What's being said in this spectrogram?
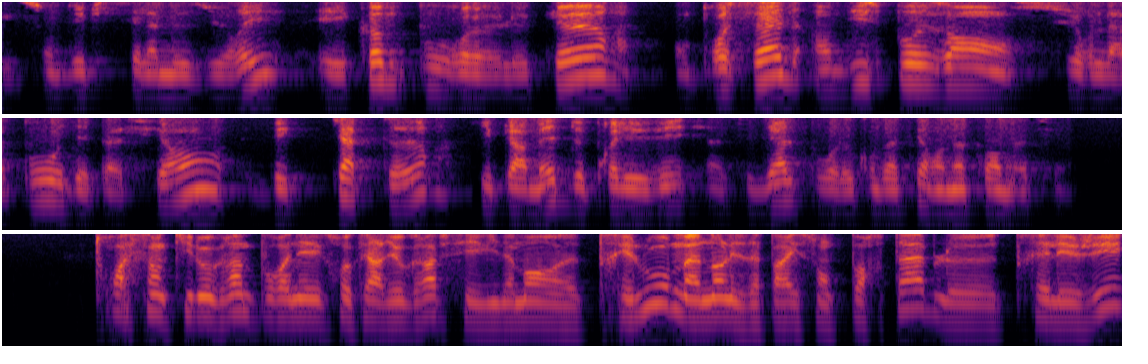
Ils sont difficiles à mesurer. Et comme pour euh, le cœur, on procède en disposant sur la peau des patients des capteurs qui permettent de prélever un signal pour le convertir en information. 300 kg pour un électrocardiographe, c'est évidemment euh, très lourd. Maintenant, les appareils sont portables, euh, très légers.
